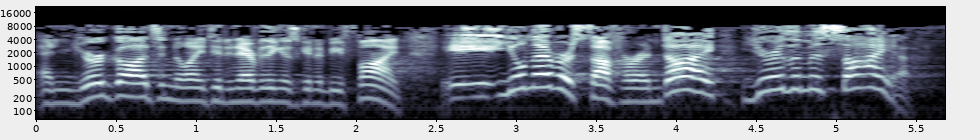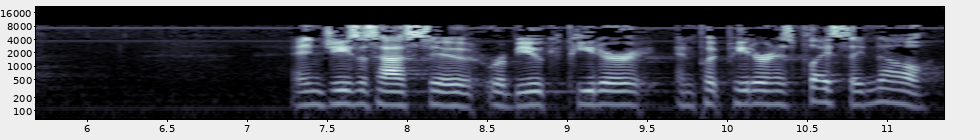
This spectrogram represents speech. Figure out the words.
and you're God's anointed and everything is going to be fine. You'll never suffer and die. You're the Messiah. And Jesus has to rebuke Peter and put Peter in his place, say, no,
